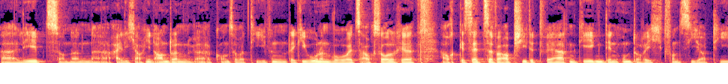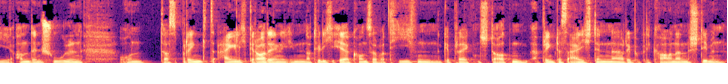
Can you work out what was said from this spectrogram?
äh, lebt, sondern äh, eigentlich auch in anderen äh, konservativen Regionen, wo jetzt auch solche auch Gesetze verabschiedet werden gegen den Unterricht von CRT an den Schulen. Und das bringt eigentlich gerade in, in, natürlich eher konservativen geprägten Staaten, äh, bringt das eigentlich den äh, Republikanern Stimmen.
